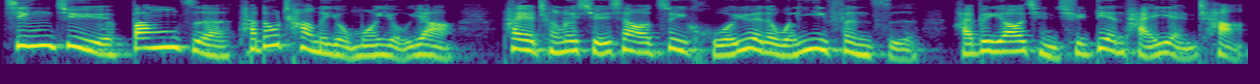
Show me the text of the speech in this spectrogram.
京剧、梆子，他都唱得有模有样。他也成了学校最活跃的文艺分子，还被邀请去电台演唱。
